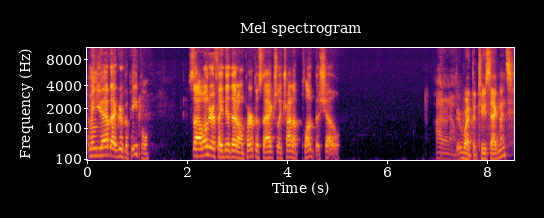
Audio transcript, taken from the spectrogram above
I mean, you have that group of people. So I wonder if they did that on purpose to actually try to plug the show. I don't know. What the two segments?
